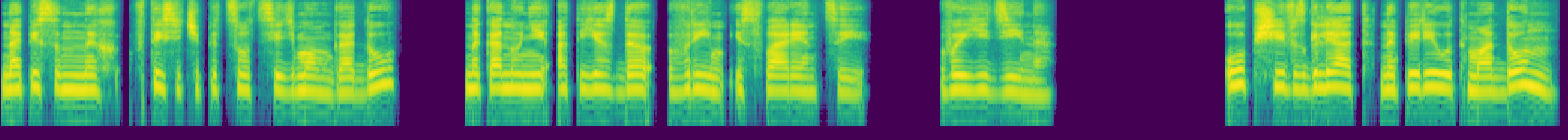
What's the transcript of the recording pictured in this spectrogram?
написанных в 1507 году, накануне отъезда в Рим из Флоренции, воедино. Общий взгляд на период Мадон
